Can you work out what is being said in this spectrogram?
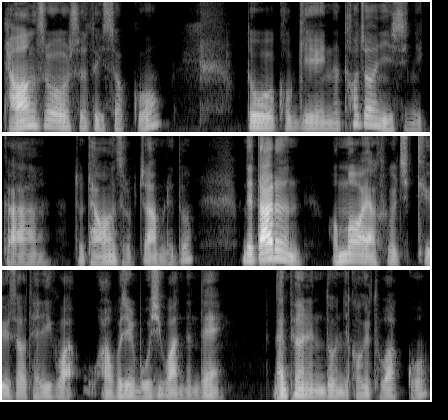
당황스러울 수도 있었고 또 거기에 있는 터전이 있으니까 좀 당황스럽죠 아무래도. 근데 딸은 엄마와 약속을 지키기 위해서 데리고 와, 아버지를 모시고 왔는데 남편도 이제 거길 도왔고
